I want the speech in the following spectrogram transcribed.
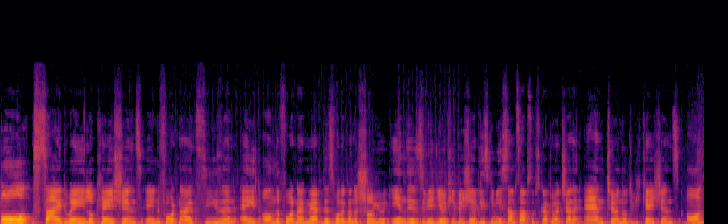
all sideway locations in Fortnite Season 8 on the Fortnite map. This is what I'm going to show you in this video. If you appreciate it, please give me a thumbs up, subscribe to my channel and turn notifications on.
